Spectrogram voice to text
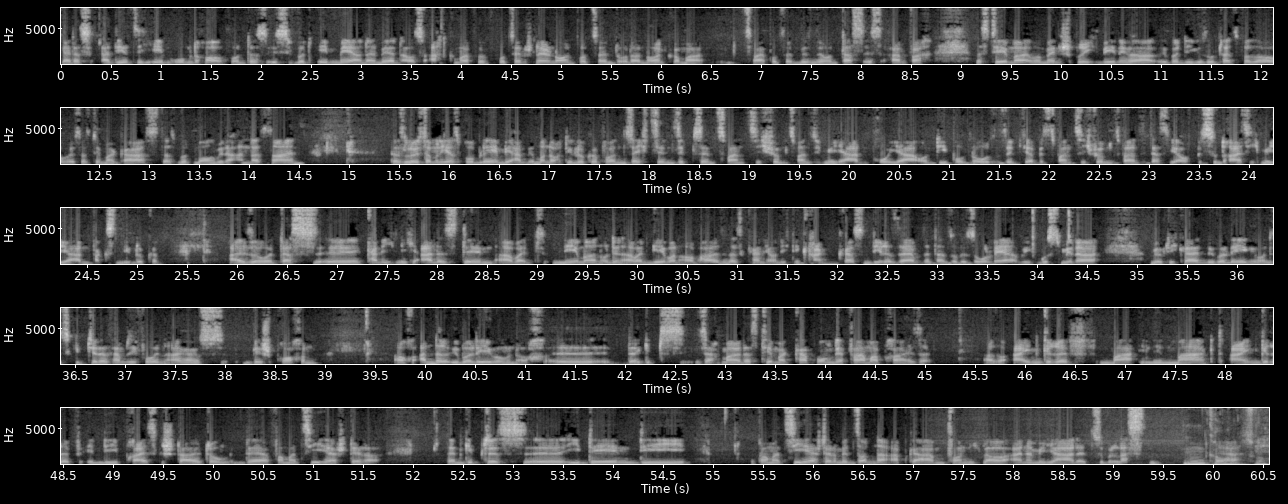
Ja, das addiert sich eben obendrauf und das ist, wird eben mehr. Und dann werden aus 8,5 Prozent schnell 9 Prozent oder 9,2 Prozent, wissen Sie. Und das ist einfach das Thema. Im Moment spricht weniger über die Gesundheitsversorgung, ist das Thema Gas. Das wird morgen wieder anders sein. Das löst aber nicht das Problem. Wir haben immer noch die Lücke von 16, 17, 20, 25 Milliarden pro Jahr. Und die Prognosen sind ja bis 2025, dass sie auch bis zu 30 Milliarden wachsen, die Lücken. Also das äh, kann ich nicht alles den Arbeitnehmern und den Arbeitgebern aufhalten. Das kann ich auch nicht den Krankenkassen. Die Reserven sind dann sowieso leer. Aber ich muss mir da Möglichkeiten überlegen. Und es gibt ja, das haben Sie vorhin eingangs besprochen, auch andere Überlegungen noch. Äh, da gibt es, ich sag mal, das Thema Kappung der Pharmapreise. Also Eingriff in den Markt, Eingriff in die Preisgestaltung der Pharmaziehersteller. Dann gibt es äh, Ideen, die Pharmaziehersteller mit Sonderabgaben von, ich glaube, einer Milliarde zu belasten. Hm, ja. so.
